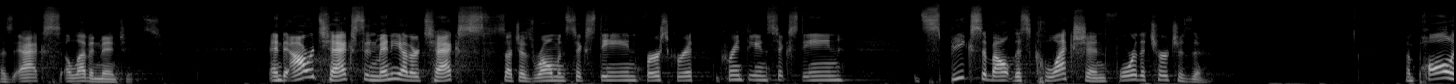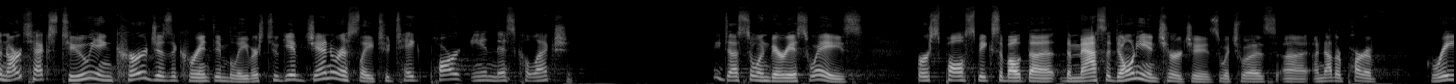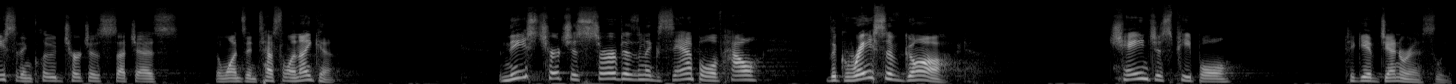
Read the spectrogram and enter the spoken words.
as Acts 11 mentions. And our text and many other texts, such as Romans 16, 1 Corinthians 16, speaks about this collection for the churches there. And Paul, in our text too, encourages the Corinthian believers to give generously, to take part in this collection. He does so in various ways. First, Paul speaks about the, the Macedonian churches, which was uh, another part of Greece that include churches such as the ones in Thessalonica. And these churches served as an example of how the grace of God changes people to give generously.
